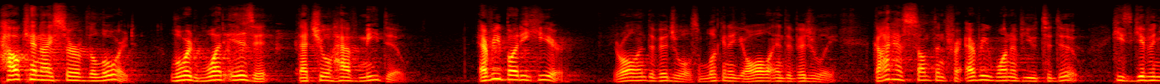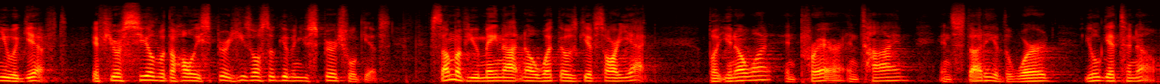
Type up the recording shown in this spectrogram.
how can I serve the Lord? Lord, what is it that you'll have me do? Everybody here, you're all individuals. I'm looking at you all individually. God has something for every one of you to do. He's given you a gift. If you're sealed with the Holy Spirit, He's also given you spiritual gifts. Some of you may not know what those gifts are yet, but you know what? In prayer and time, and study of the Word, you'll get to know.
